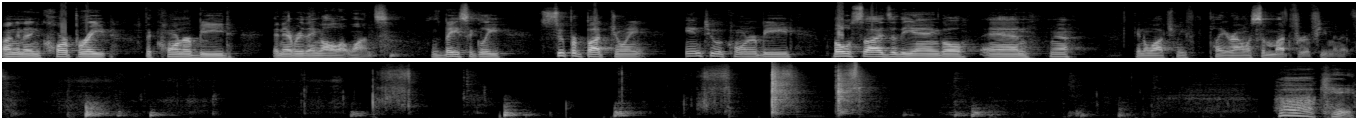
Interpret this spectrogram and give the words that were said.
I'm gonna incorporate the corner bead and everything all at once. It's basically super butt joint, into a corner bead, both sides of the angle, and yeah, gonna watch me play around with some mud for a few minutes. Okay,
